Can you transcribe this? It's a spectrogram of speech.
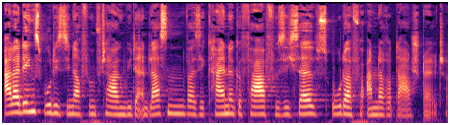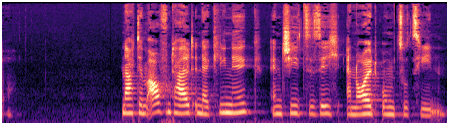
Allerdings wurde sie nach fünf Tagen wieder entlassen, weil sie keine Gefahr für sich selbst oder für andere darstellte. Nach dem Aufenthalt in der Klinik entschied sie sich erneut umzuziehen.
